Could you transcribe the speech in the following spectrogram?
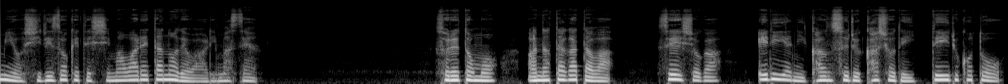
民を退けてしまわれたのではありません。それともあなた方は聖書がエリアに関する箇所で言っていることを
